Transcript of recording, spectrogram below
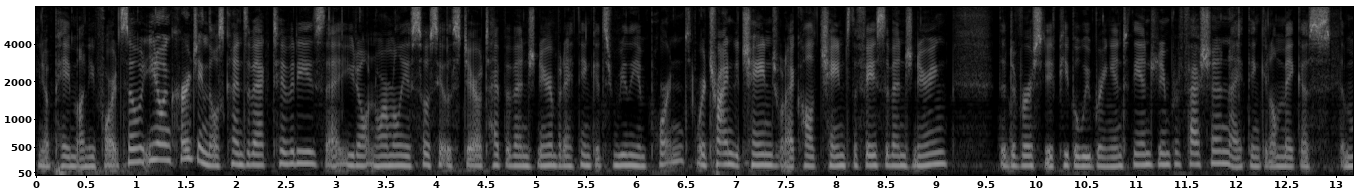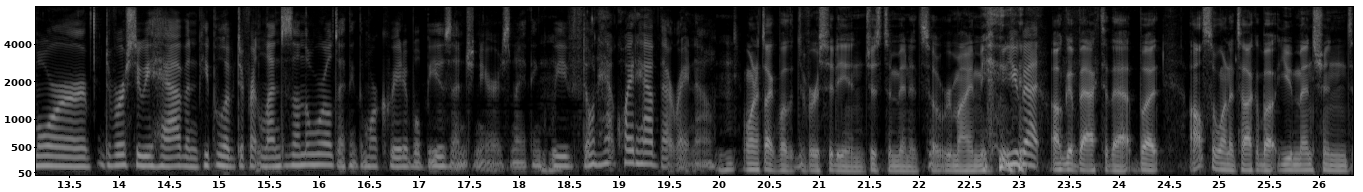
you know pay money for it. So you know, encouraging those kinds of activities that you don't normally associate with stereotype of engineer, but I think it's really important. We're trying to change what I call change the face of engineering the diversity of people we bring into the engineering profession. I think it'll make us, the more diversity we have and people who have different lenses on the world, I think the more creative we'll be as engineers. And I think mm-hmm. we don't have, quite have that right now. Mm-hmm. I want to talk about the diversity in just a minute, so remind me. You bet. I'll get back to that. But I also want to talk about, you mentioned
